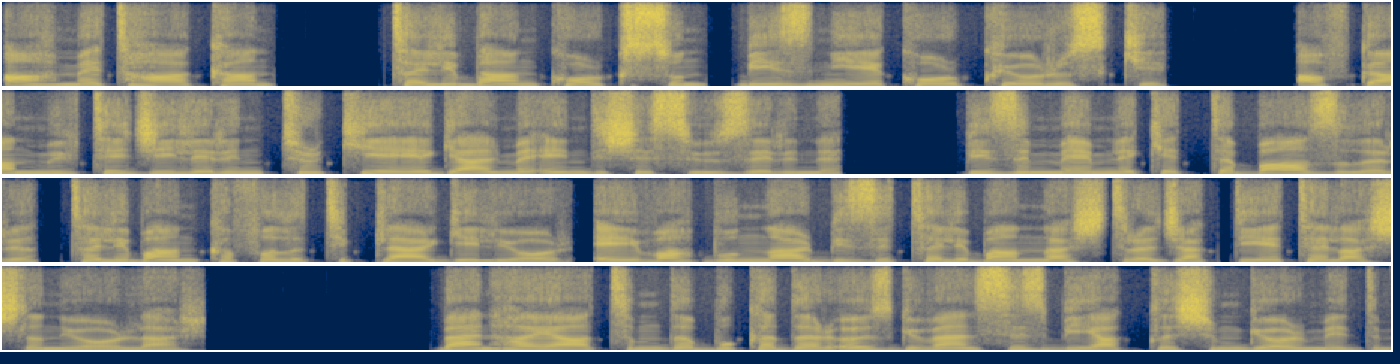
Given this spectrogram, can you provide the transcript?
Ahmet Hakan, Taliban korksun, biz niye korkuyoruz ki? Afgan mültecilerin Türkiye'ye gelme endişesi üzerine. Bizim memlekette bazıları, Taliban kafalı tipler geliyor, eyvah bunlar bizi Talibanlaştıracak diye telaşlanıyorlar. Ben hayatımda bu kadar özgüvensiz bir yaklaşım görmedim.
